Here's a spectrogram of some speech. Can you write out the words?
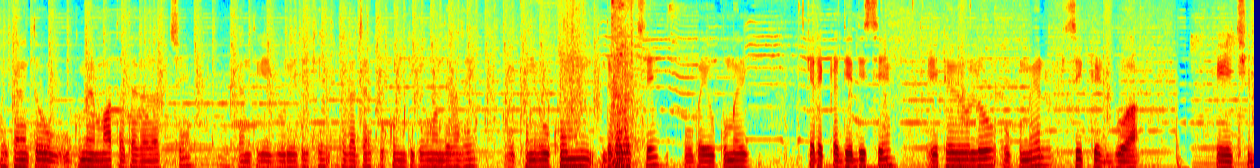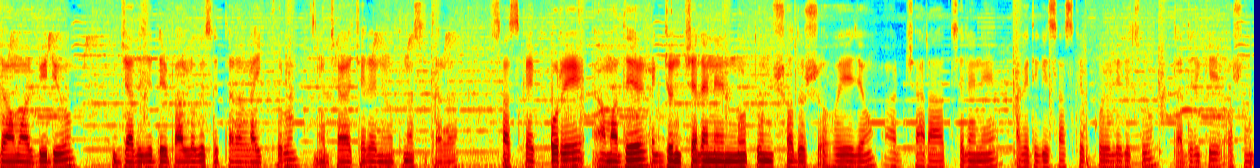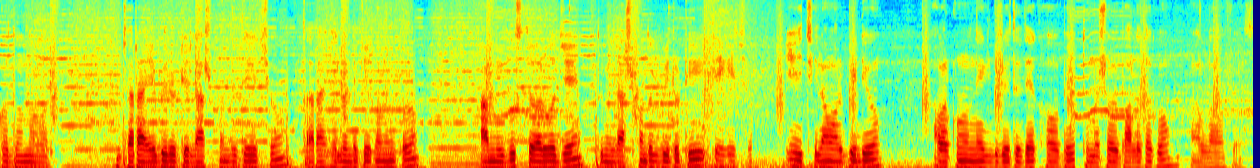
ওইখানে তো উকুমের মাথা দেখা যাচ্ছে। ওইখান থেকে ঘুরে দেখে দেখা যায় উকুমটি কেমন দেখা যায়। ওইখানে উকুম দেখা যাচ্ছে। ও ভাই উকুমের ক্যারেক্টার দিয়ে দিচ্ছে এটাই হলো উকুমের সিক্রেট গোয়া। এই ছিল আমার ভিডিও যাদের যাদের ভালো লেগেছে তারা লাইক করো আর যারা চ্যানেলে নতুন আছে তারা সাবস্ক্রাইব করে আমাদের একজন চ্যানেলের নতুন সদস্য হয়ে যাও। আর যারা চ্যানেলে আগে থেকে সাবস্ক্রাইব করে রেখেছো, তাদেরকে অসংখ্য ধন্যবাদ। যারা এই ভিডিওটি লাস্ট পর্যন্ত দিয়েছ তারা হেলো লিখে কমেন্ট করো। আমি বুঝতে পারব যে তুমি লাস্ট পর্যন্ত ভিডিওটি দেখেছ। এই ছিল আমার ভিডিও আবার কোনো নেক্সট ভিডিওতে দেখা হবে। তোমরা সবাই ভালো থাকো। আল্লাহ হাফেজ।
